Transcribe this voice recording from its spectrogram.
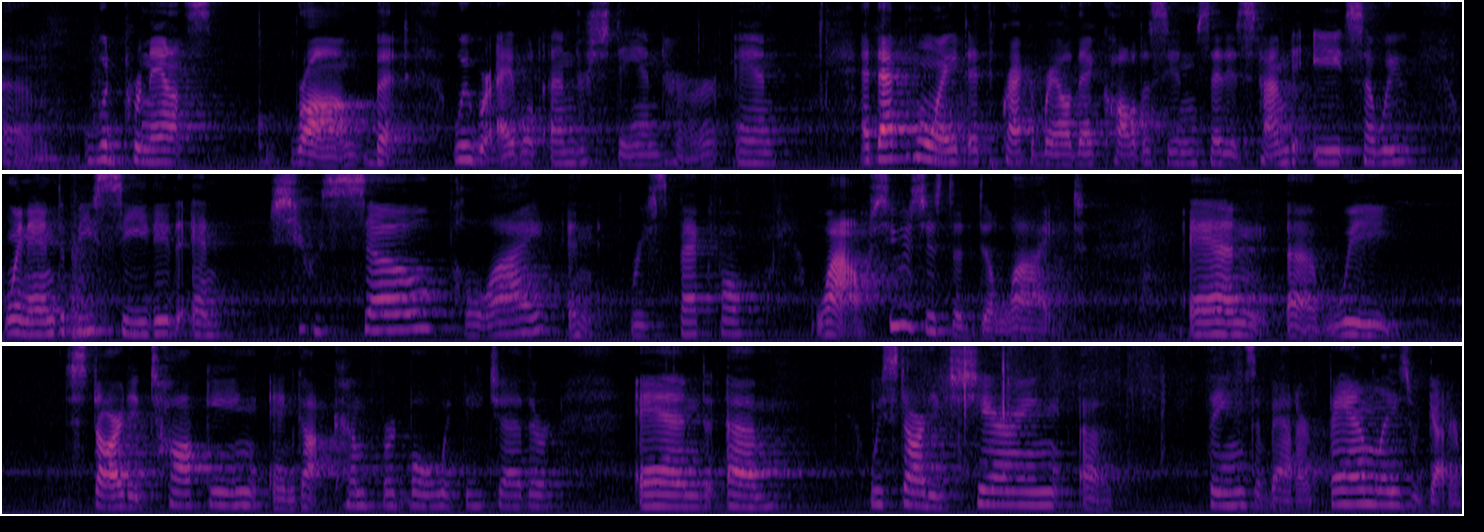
um, would pronounce wrong, but we were able to understand her. And at that point, at the Cracker Barrel, they called us in and said it's time to eat. So we went in to be seated, and she was so polite and respectful. Wow, she was just a delight. And uh, we started talking and got comfortable with each other. And um, we started sharing uh, things about our families. We got our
